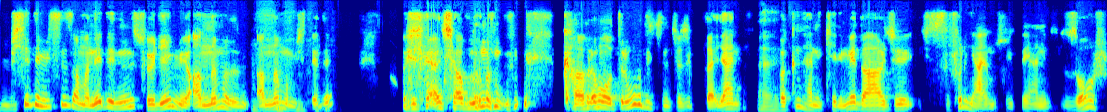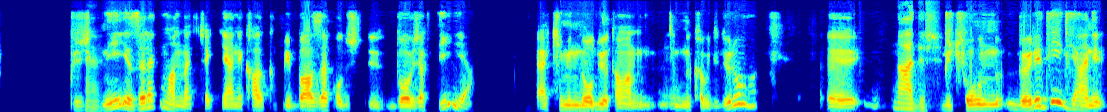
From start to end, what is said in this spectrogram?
bir şey demişsiniz ama ne dediğini söyleyemiyor. Anlamadım, anlamamış dedi. Yani şablonun kavramı oturmadığı için çocukta. Yani Evet. bakın hani kelime dağarcığı sıfır yani bu çocukta. Yani zor. Çocuk Evet. niye yazarak mı anlatacak? Yani kalkıp bir bazlak oluş doğacak değil ya. Ya kimin de Evet. oluyor tamam bunu kabul ediyorum ama e, Nadir. bir çoğunluğu böyle değil yani.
